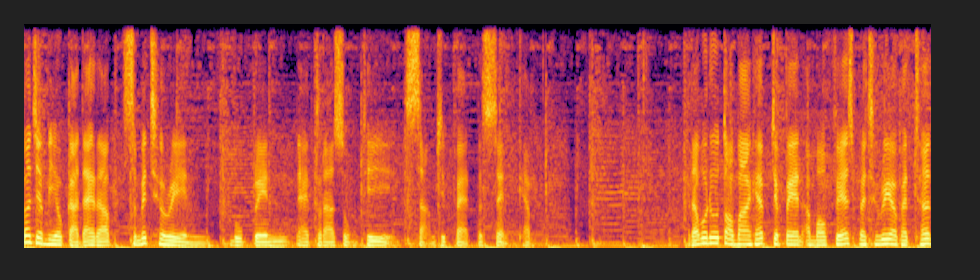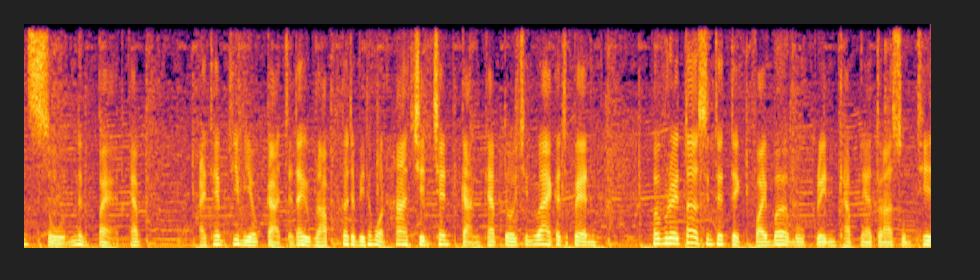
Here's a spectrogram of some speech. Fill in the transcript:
ก็จะมีโอกาสได้รับ Symmetrian Blueprint ในอัตราสุ่มที่ 38%ครับ เรามาดูต่อมาครับ จะเป็น Amorphous Material Pattern 018 ครับ ไอเทมที่มีโอกาสจะได้รับก็จะมีทั้งหมด 5 ชิ้นเช่นกันครับ โดยชิ้นแรกก็จะเป็น Perforator Synthetic Fiber Blueprint ครับ ในอัตราสุ่มที่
